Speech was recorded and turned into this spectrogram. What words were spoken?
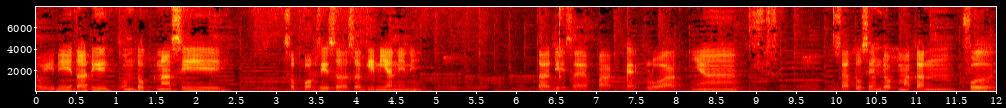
Oh ini tadi untuk nasi seporsi seginian ini. Tadi saya pakai keluarnya satu sendok makan full.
